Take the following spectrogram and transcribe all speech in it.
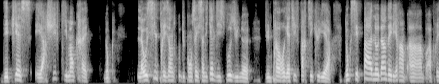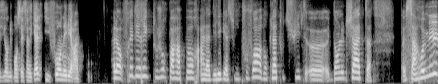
des pièces et archives qui manqueraient. Donc là aussi, le président du conseil syndical dispose d'une prérogative particulière. Donc c'est pas anodin d'élire un, président du conseil syndical, il faut en élire un. Alors, Frédéric, toujours par rapport à la délégation de pouvoir, donc là, tout de suite, euh, dans le chat, ça remue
